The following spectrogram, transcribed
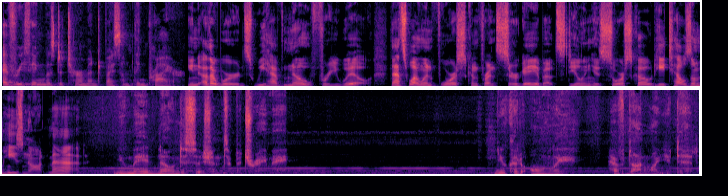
Everything was determined by something prior. In other words, we have no free will. That's why when Forest confronts Sergei about stealing his source code, he tells him he's not mad. You made no decision to betray me. You could only have done what you did.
